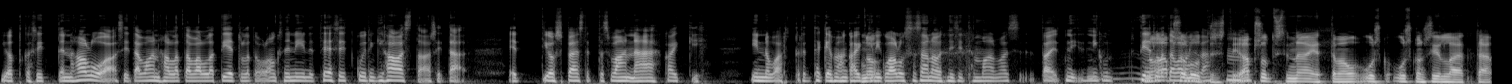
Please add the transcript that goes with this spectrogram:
jotka sitten haluaa sitä vanhalla tavalla, tietyllä tavalla, onko se niin, että se sitten kuitenkin haastaa sitä, että jos päästettäisiin vaan nämä kaikki innovaattorit tekemään kaikki, no, niin kuin alussa sanoit, niin sitten maailma olisi, tai niin, niin kuin tietyllä no, tavalla absoluuttisesti, hyvä. Mm. absoluuttisesti näin, että mä uskon, uskon sillä, että,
